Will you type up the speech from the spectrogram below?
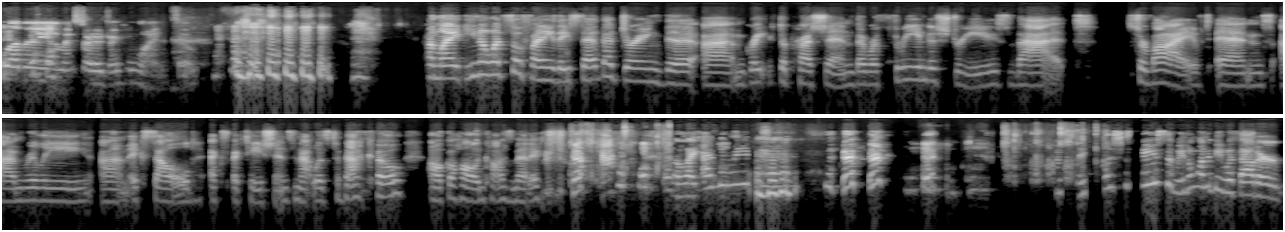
11 a.m. I started drinking wine. So I'm like, you know what's so funny? They said that during the um, Great Depression, there were three industries that survived and um, really um, excelled expectations, and that was tobacco, alcohol, and cosmetics. I'm like, I believe. Let's just face it, we don't want to be without our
